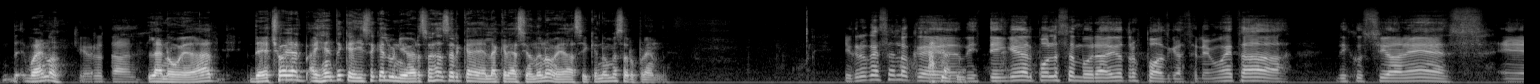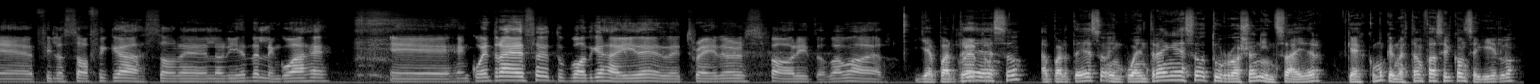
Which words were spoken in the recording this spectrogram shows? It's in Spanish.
Bueno, Qué brutal. la novedad. De hecho, hay, hay gente que dice que el universo es acerca de la creación de novedad, así que no me sorprende. Yo creo que eso es lo que distingue al Polo Samurai de otros podcasts. Tenemos estas discusiones eh, filosóficas sobre el origen del lenguaje. Eh, encuentra eso en tu podcast ahí de, de traders favoritos. Vamos a ver. Y aparte de eso, aparte de eso, encuentra en eso tu Russian Insider, que es como que no es tan fácil conseguirlo.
